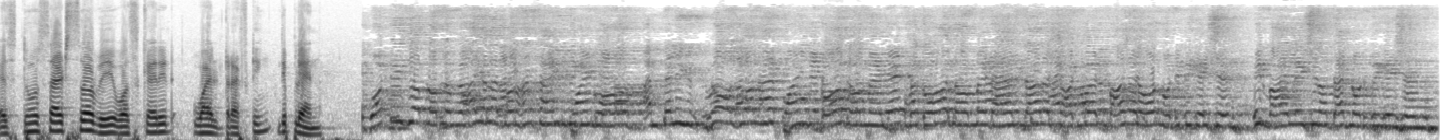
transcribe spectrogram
as no site survey was carried while drafting the plan. What is your problem? Why you are unscientific in Goa? I'm telling you. No, you all have pointed Goa government. The Goa government has done a shortcut, passed a own notification in violation of that notification.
